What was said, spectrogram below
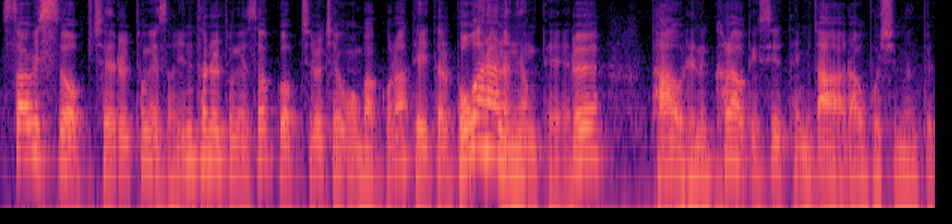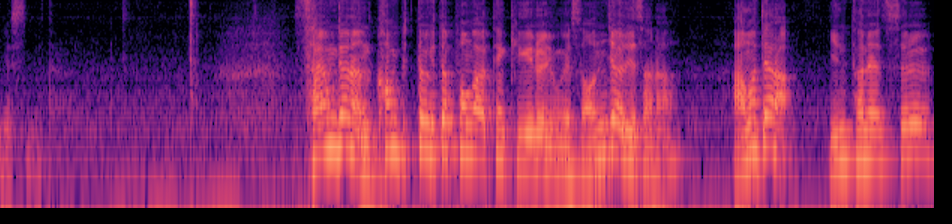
서비스 업체를 통해서 인터넷을 통해서 그 업체를 제공받거나 데이터를 보관하는 형태를 다 우리는 클라우딩 시스템이다라고 보시면 되겠습니다. 사용자는 컴퓨터, 휴대폰 같은 기기를 이용해서 언제 어디서나 아무 때나 인터넷을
